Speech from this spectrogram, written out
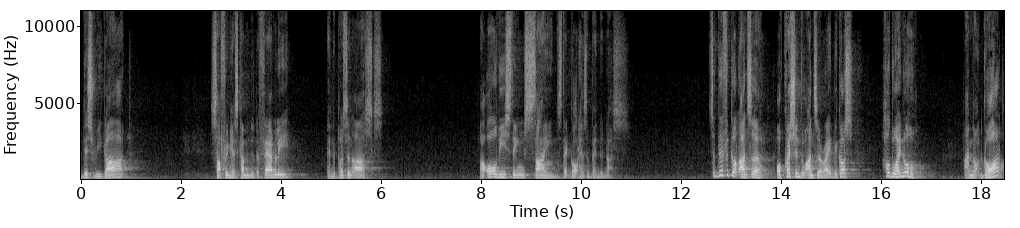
disregard. Suffering has come into the family, and the person asks, Are all these things signs that God has abandoned us? It's a difficult answer or question to answer, right? Because how do I know? I'm not God.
